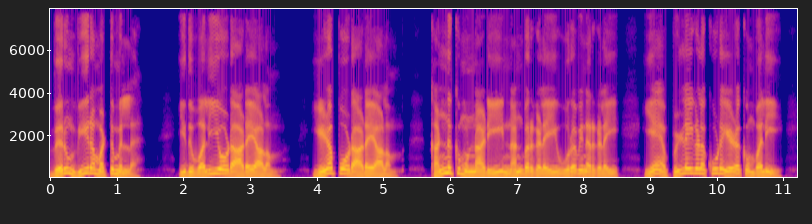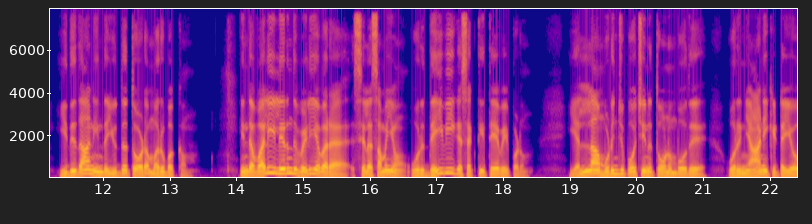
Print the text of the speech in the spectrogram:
வெறும் வீரம் மட்டுமில்ல. இது வலியோட அடையாளம் இழப்போட அடையாளம். கண்ணுக்கு முன்னாடி நண்பர்களை உறவினர்களை ஏன் பிள்ளைகளை கூட இழக்கும் வலி? இதுதான் இந்த யுத்தத்தோட மறுபக்கம். இந்த வலியிலிருந்து வெளியே வர சில சமயம் ஒரு தெய்வீக சக்தி தேவைப்படும். எல்லாம் முடிஞ்சு போச்சுன்னு தோணும்போது ஒரு ஞானிக்கிட்டையோ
